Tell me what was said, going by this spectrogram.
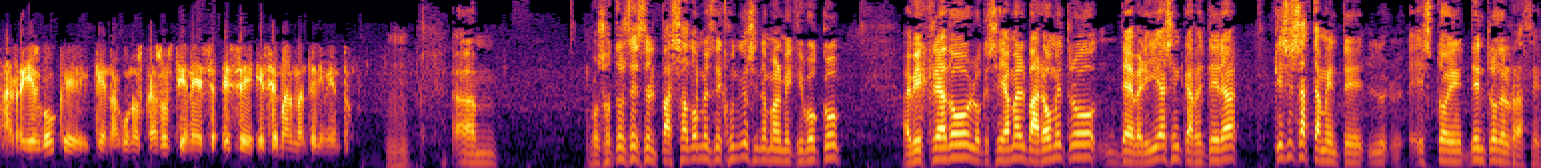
al riesgo que, en algunos casos tiene ese, ese, mal mantenimiento. vosotros desde el pasado mes de junio, si no mal me equivoco, habéis creado lo que se llama el barómetro de averías en carretera. ¿Qué es exactamente esto dentro del RACE?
